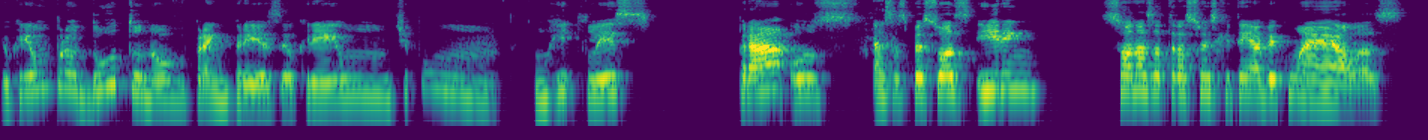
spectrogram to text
eu criei um produto novo para a empresa, eu criei um tipo um, um hit list para essas pessoas irem só nas atrações que tem a ver com elas.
